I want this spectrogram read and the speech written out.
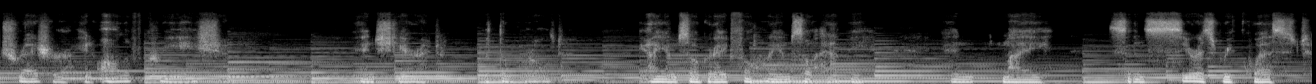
treasure in all of creation and share it with the world. I am so grateful. I am so happy. And my sincerest request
